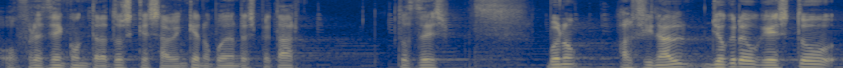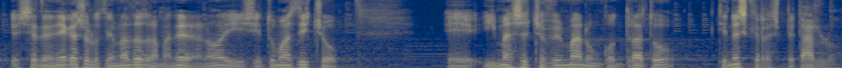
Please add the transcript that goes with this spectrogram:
ofrecen contratos que saben que no pueden respetar. Entonces, bueno, al final yo creo que esto se tendría que solucionar de otra manera, ¿no? Y si tú me has dicho eh, y me has hecho firmar un contrato, tienes que respetarlo.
